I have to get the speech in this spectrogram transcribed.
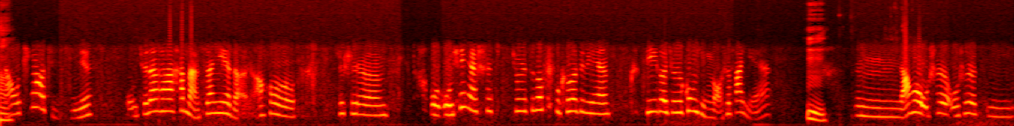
然后我听了几集，我觉得他还蛮专业的。然后，就是我我现在是就是这个妇科这边，第一个就是宫颈老是发炎。嗯。嗯，然后我是我是嗯，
